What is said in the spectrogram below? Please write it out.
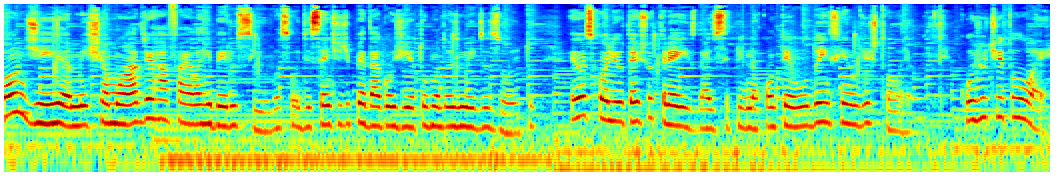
Bom dia, me chamo Adria Rafaela Ribeiro Silva, sou discente de Pedagogia Turma 2018. Eu escolhi o texto 3 da disciplina Conteúdo e Ensino de História, cujo título é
